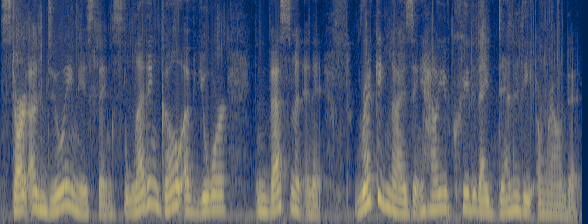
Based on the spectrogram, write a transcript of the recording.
Start undoing these things, letting go of your investment in it, recognizing how you've created identity around it,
